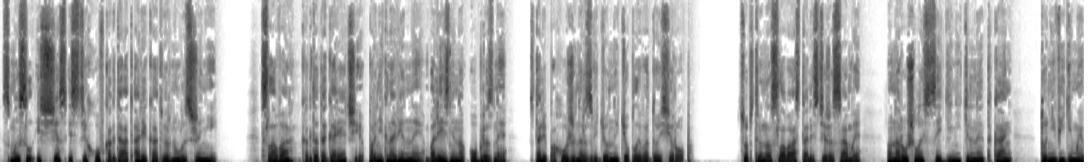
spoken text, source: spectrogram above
Смысл исчез из стихов, когда от Арика отвернулась жени. Слова, когда-то горячие, проникновенные, болезненно образные, стали похожи на разведенный теплой водой сироп. Собственно, слова остались те же самые, но нарушилась соединительная ткань, то невидимое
